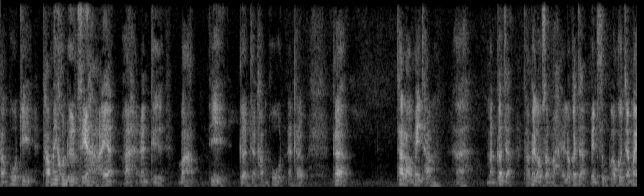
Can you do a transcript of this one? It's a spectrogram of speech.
คำพูดที่ทำให้คนอื่นเสียหายอะอะนั่นคือบาปที่เกิดจากคำพูดนะครับ ก็ถ้าเราไม่ทำอะมันก็จะทำให้เราสบาย เราก็จะเป็นสุขเราก็จะไม่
